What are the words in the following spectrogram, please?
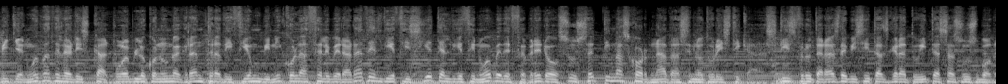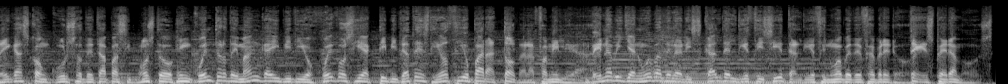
Villanueva del Ariscal, pueblo con una gran tradición vinícola, celebrará del 17 al 19 de febrero sus séptimas jornadas enoturísticas. Disfrutarás de visitas gratuitas a sus bodegas, concurso de tapas y mosto, encuentro de manga y videojuegos y actividades de ocio para toda la familia. Ven a Villanueva del Ariscal del 17 al 19 de febrero. Te esperamos.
